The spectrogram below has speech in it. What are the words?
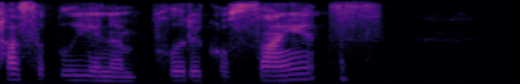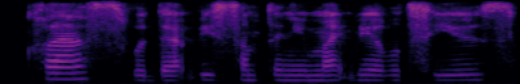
possibly in a political science class? Would that be something you might be able to use?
